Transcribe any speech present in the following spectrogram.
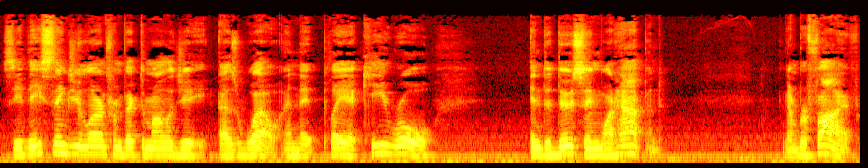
See, these things you learn from victimology as well, and they play a key role in deducing what happened. Number five,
